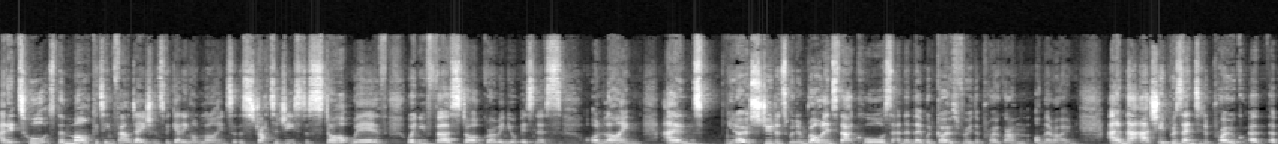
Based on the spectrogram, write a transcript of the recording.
And it taught the marketing foundations for getting online. So the strategies to start with when you first start growing your business online. And you know, students would enroll into that course and then they would go through the program on their own. And that actually presented a, prog- a, a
